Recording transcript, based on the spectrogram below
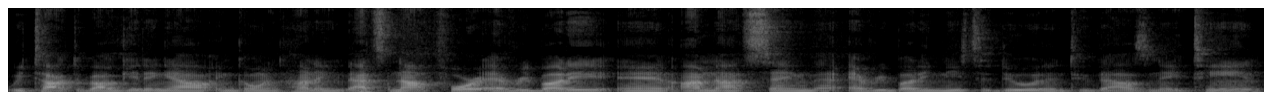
we talked about getting out and going hunting. That's not for everybody and i'm not saying that everybody needs to do it in 2018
